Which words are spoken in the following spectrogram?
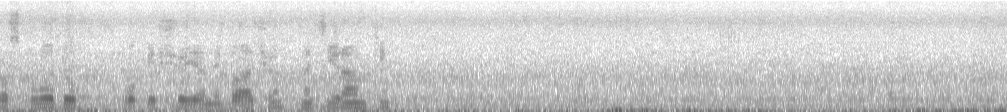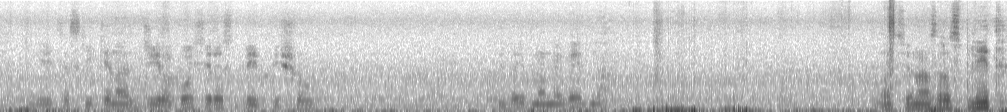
Розплоду поки що я не бачу на цій рамці. Дивіться скільки нас бджілок, ось і розплід пішов. Видно, не видно. Ось у нас розплід.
